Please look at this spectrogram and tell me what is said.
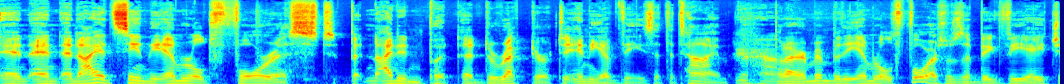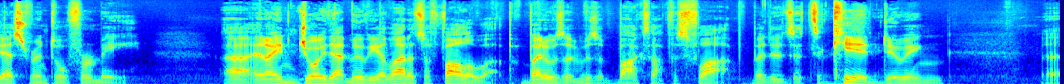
And and and I had seen the Emerald Forest, but I didn't put a director to any of these at the time. But I remember the Emerald Forest was a big VHS rental for me. Uh, and I enjoyed that movie a lot as a follow up, but it was it was a box office flop. But it's it's a kid doing uh,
